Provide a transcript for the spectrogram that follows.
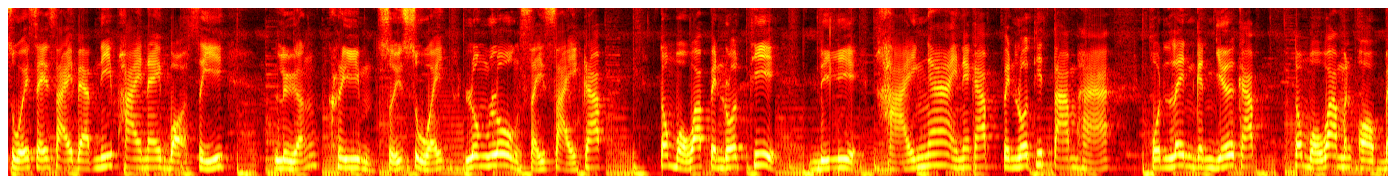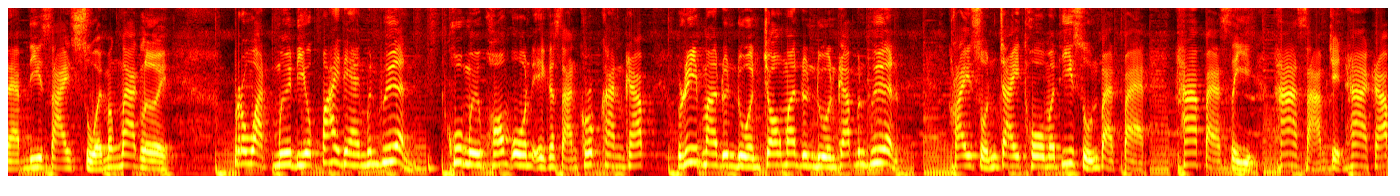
สวยๆใสๆแบบนี้ภายในเบาะสี เหลืองครีม สวยๆโล่งๆใสๆครับ ต้องบอกว่าเป็นรถที่ดีขายง่ายนะครับ เป็นรถที่ตามหาคนเล่นกันเยอะครับ ต้องบอกว่ามันออกแบบดีไซน์สวยมากๆเลย ประวัติมือเดียวป้ายแดงเพื่อนๆ คู่มือพร้อมโอนเอกสารครบครันครับ รีบมาด่วนๆ จองมาด่วนๆ ครับเพื่อนๆ ใครสนใจโทรมาที่ 088 584 5375 ครับ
